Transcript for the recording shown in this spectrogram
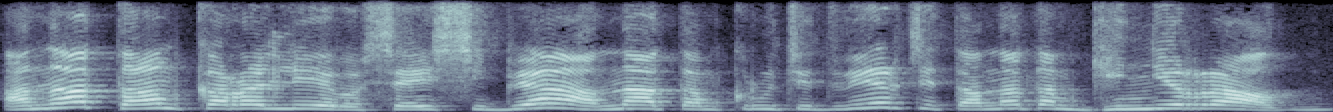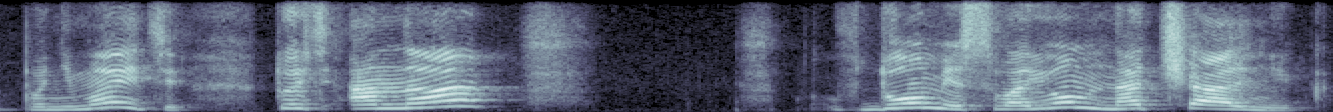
она там королева вся из себя, она там крутит, вертит, она там генерал, понимаете? То есть она в доме своем начальник.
